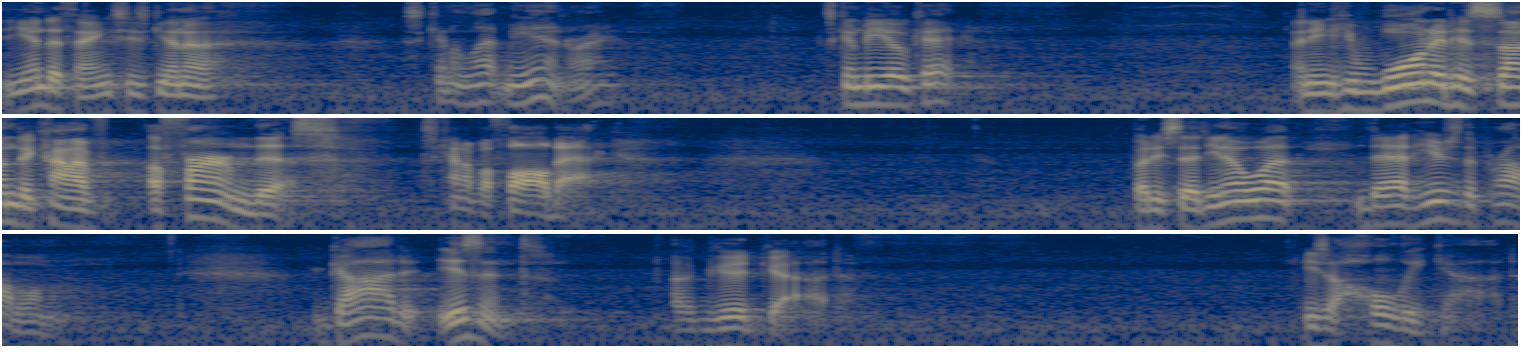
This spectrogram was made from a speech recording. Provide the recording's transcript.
the end of things, He's gonna He's gonna let me in, right? It's gonna be okay. And he, he wanted his son to kind of affirm this. It's kind of a fallback. But he said, you know what, Dad, here's the problem. God isn't a good God. He's a holy God.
